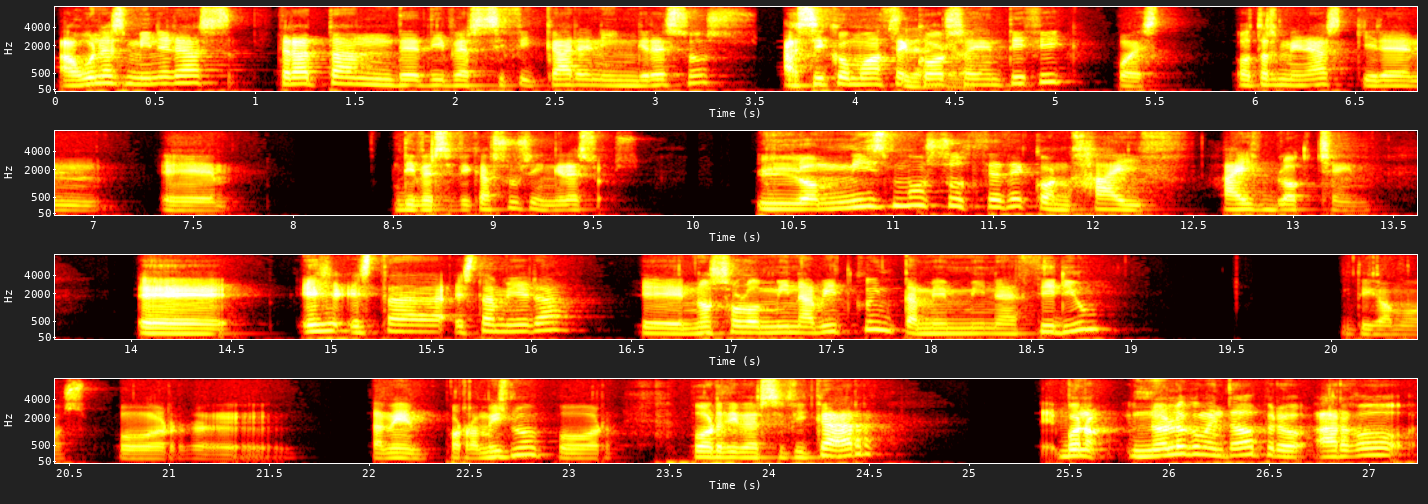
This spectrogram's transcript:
algunas mineras tratan de diversificar en ingresos Así como hace Core Scientific, pues otras mineras quieren diversificar sus ingresos. Lo mismo sucede con Hive, Hive Blockchain. Eh, esta, esta, minera eh, no solo mina Bitcoin, también mina Ethereum. Digamos, por. también por lo mismo, por, por diversificar. Bueno, no lo he comentado, pero Argo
